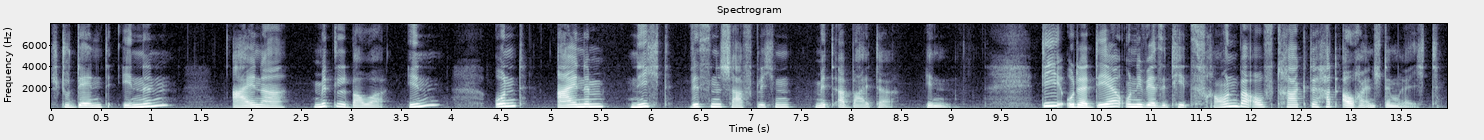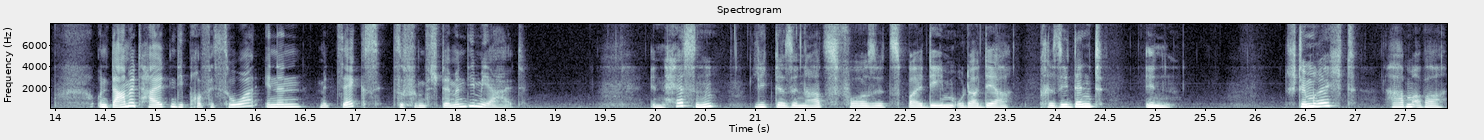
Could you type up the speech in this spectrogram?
StudentInnen, einer Mittelbauerin und einem nicht wissenschaftlichen Mitarbeiterin. Die oder der Universitätsfrauenbeauftragte hat auch ein Stimmrecht. Und damit halten die ProfessorInnen mit sechs zu fünf Stimmen die Mehrheit. In Hessen liegt der Senatsvorsitz bei dem oder der Präsidentin. Stimmrecht haben aber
